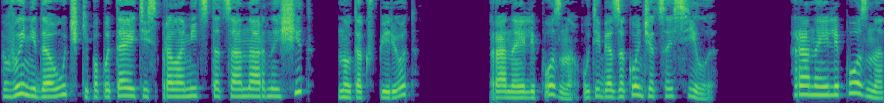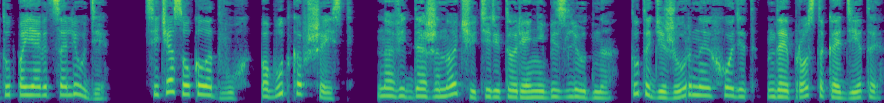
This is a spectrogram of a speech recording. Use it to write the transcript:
Вы, недоучки, попытаетесь проломить стационарный щит? Ну так вперед. Рано или поздно у тебя закончатся силы. Рано или поздно тут появятся люди. Сейчас около двух, побудков шесть. Но ведь даже ночью территория не безлюдна. Тут и дежурные ходят, да и просто кадеты.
